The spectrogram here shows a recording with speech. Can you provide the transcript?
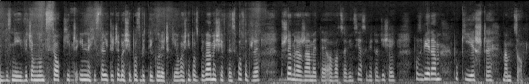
z niej wyciągnąć soki czy inne historie, to trzeba się pozbyć tej goryczki. A właśnie pozbywamy się w ten sposób, że przemrażamy te owoce, więc ja sobie to dzisiaj pozbieram, póki jeszcze mam co.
